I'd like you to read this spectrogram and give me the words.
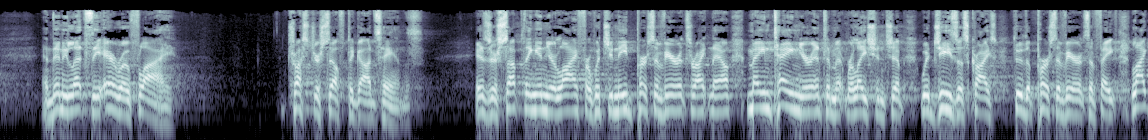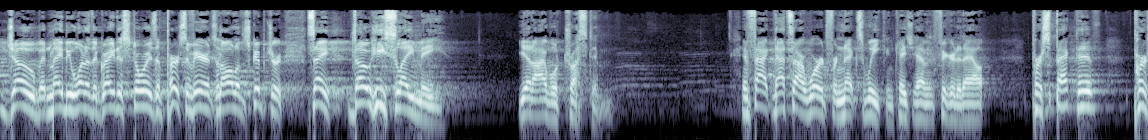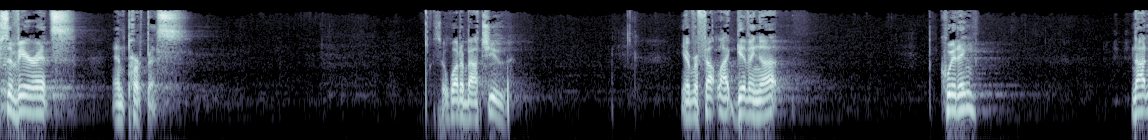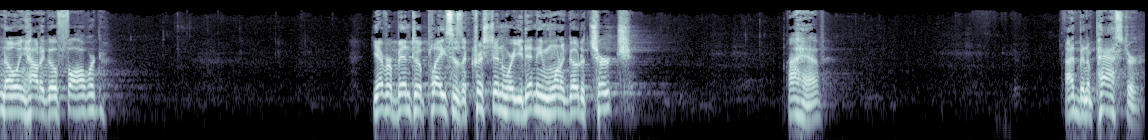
and then he lets the arrow fly. Trust yourself to God's hands. Is there something in your life for which you need perseverance right now? Maintain your intimate relationship with Jesus Christ through the perseverance of faith. Like Job and maybe one of the greatest stories of perseverance in all of scripture, say, though he slay me, yet I will trust him. In fact, that's our word for next week in case you haven't figured it out. Perspective, perseverance, and purpose. So what about you? You ever felt like giving up? Quitting? Not knowing how to go forward? You ever been to a place as a Christian where you didn't even want to go to church? I have. I'd been a pastor.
